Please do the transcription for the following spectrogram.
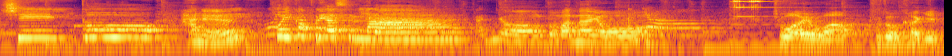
시, 도 하는 호이 커플이었습니다. 안녕. 또 만나요. 안녕. 좋아요와 구독하기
